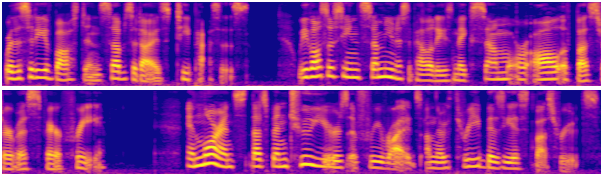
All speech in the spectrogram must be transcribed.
where the City of Boston subsidized T passes. We've also seen some municipalities make some or all of bus service fare free. In Lawrence, that's been two years of free rides on their three busiest bus routes.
